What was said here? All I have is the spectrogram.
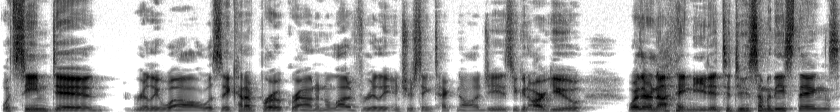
what Steam did really well was they kind of broke ground in a lot of really interesting technologies. You can argue whether or not they needed to do some of these things.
